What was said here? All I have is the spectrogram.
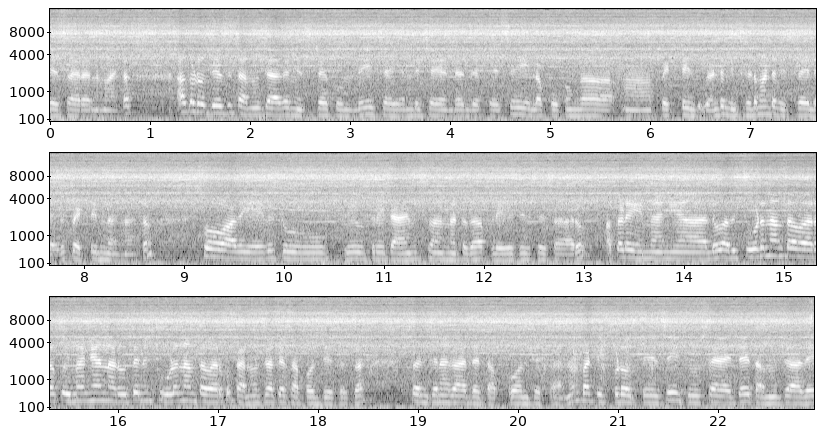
చేశారనమాట అక్కడ వచ్చేసి తనుజ అదే మిస్టేక్ ఉంది చేయండి చేయండి అని చెప్పేసి ఇలా కోపంగా పెట్టింది. అంటే విసిరడం అంటే విసిరేయలేదు పెట్టింది అన్నట్టు సో అది ఏది టూ టూ త్రీ టైమ్స్ అన్నట్టుగా ప్లే చేసేసారు. అక్కడ ఇమాన్యాలు అది చూడనంత వరకు ఇమాన్యాల్ని అడిగితే నేను చూడనంత వరకు తనుజాకే సపోర్ట్ చేసేసా సంచన గారిదే తప్పు అని చెప్పాను. బట్ ఇప్పుడు వచ్చేసి చూసే అయితే తనుజ అదే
